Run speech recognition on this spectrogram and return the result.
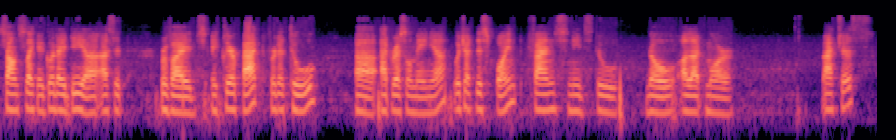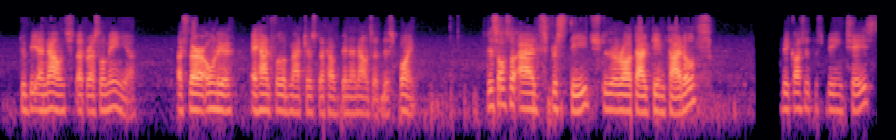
sounds like a good idea as it provides a clear path for the two uh, at WrestleMania, which at this point fans needs to know a lot more matches to be announced at WrestleMania, as there are only a handful of matches that have been announced at this point. This also adds prestige to the Raw Tag Team titles because it is being chased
